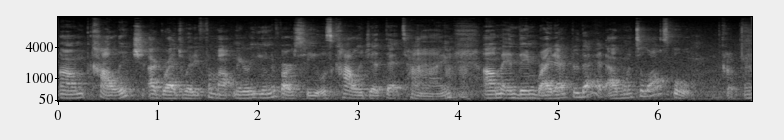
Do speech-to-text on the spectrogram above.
um, college. I graduated from Mount Mary University. It was college at that time, mm-hmm. Um, and then right after that, I went to law school. Okay.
